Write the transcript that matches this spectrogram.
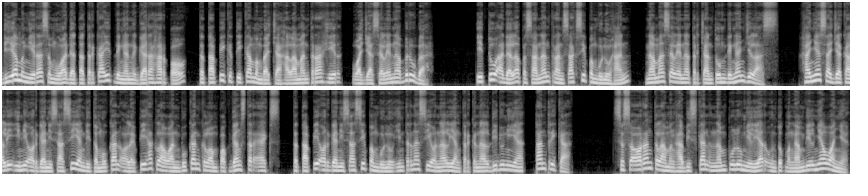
Dia mengira semua data terkait dengan negara Harpo, tetapi ketika membaca halaman terakhir, wajah Selena berubah. Itu adalah pesanan transaksi pembunuhan, Nama Selena tercantum dengan jelas. Hanya saja kali ini organisasi yang ditemukan oleh pihak lawan bukan kelompok gangster X, tetapi organisasi pembunuh internasional yang terkenal di dunia, Tantrika. Seseorang telah menghabiskan 60 miliar untuk mengambil nyawanya.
